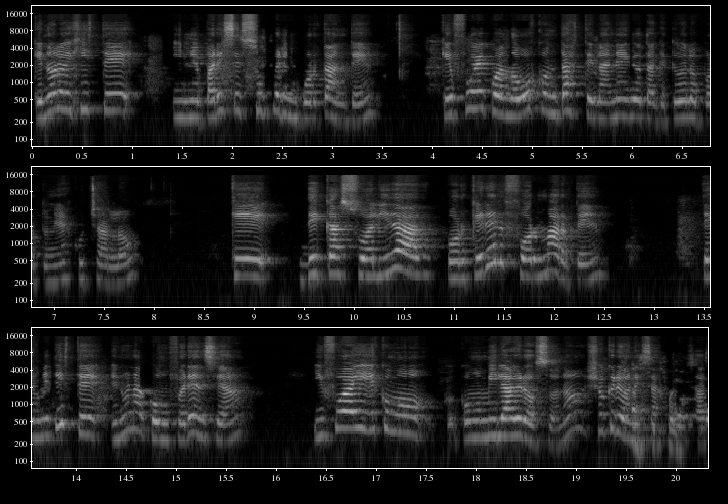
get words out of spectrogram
que no lo dijiste y me parece súper importante, que fue cuando vos contaste la anécdota que tuve la oportunidad de escucharlo, que de casualidad, por querer formarte, te metiste en una conferencia y fue ahí, es como, como milagroso, ¿no? Yo creo en esas cosas.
